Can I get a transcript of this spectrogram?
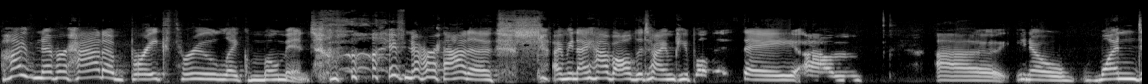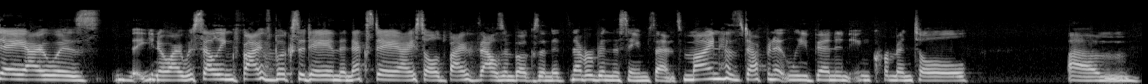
I've never had a breakthrough like moment. I've never had a, I mean, I have all the time people that say, um, uh, you know, one day I was, you know, I was selling five books a day and the next day I sold 5,000 books and it's never been the same since. Mine has definitely been an incremental, um,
